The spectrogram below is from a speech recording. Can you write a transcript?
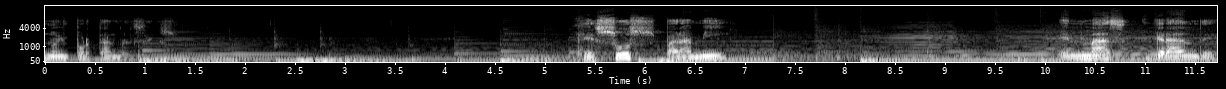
no importando el sexo? Jesús para mí, el más grande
